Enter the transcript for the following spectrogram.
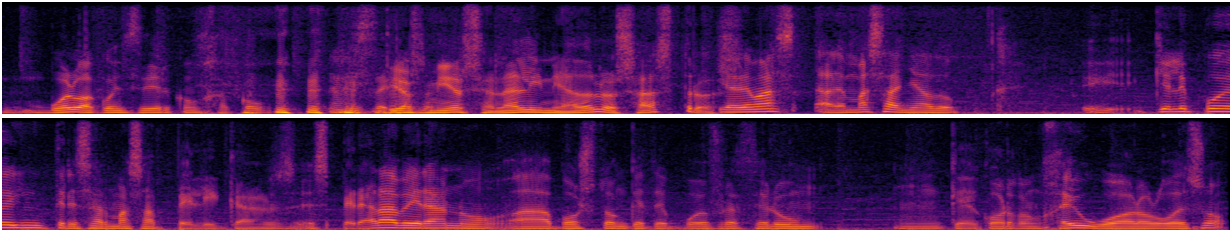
vuelvo a coincidir con Jacob. este Dios caso. mío, se han alineado los astros. Y además, además añado, ¿qué le puede interesar más a Pelicans? ¿Esperar a verano a Boston que te puede ofrecer un mm, que Gordon Hayward o algo de eso?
